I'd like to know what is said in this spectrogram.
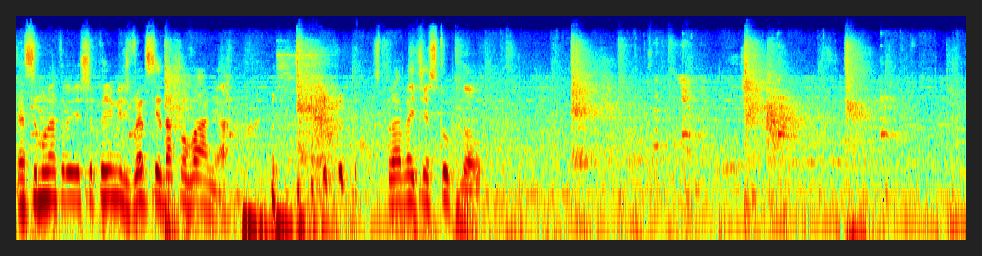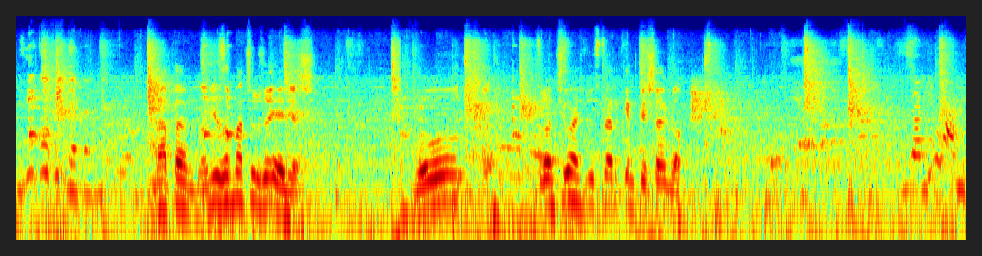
Ten symulator jeszcze powinien mieć wersję datowania. Z prawej cię stuknął. Dwie godziny będzie. Na pewno, nie zobaczył, że jedziesz. Bo trąciłaś lusterkiem pieszego. Zabiłam.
